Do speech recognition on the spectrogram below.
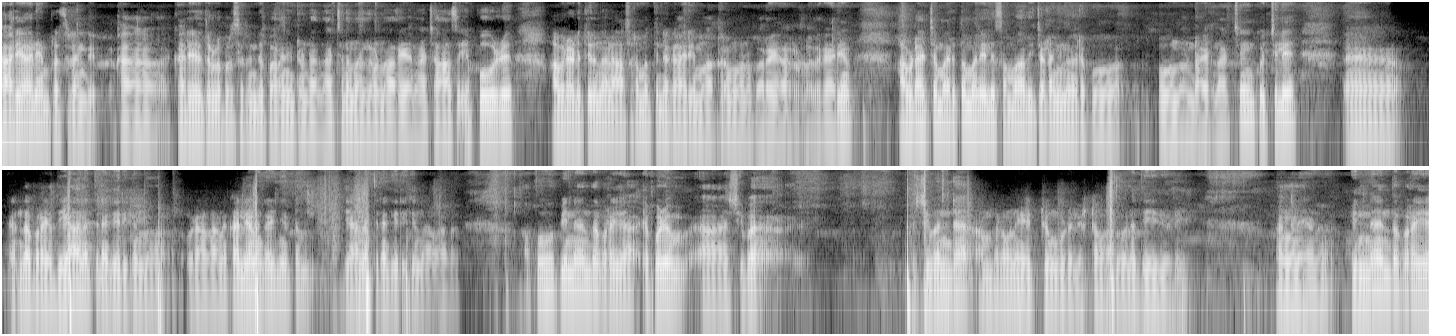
കാര്യാലയം പ്രസിഡന്റ് കാര്യാലയത്തിലുള്ള പ്രസിഡന്റ് പറഞ്ഞിട്ടുണ്ടായിരുന്നു. അച്ഛനെ നല്ലവണ്ണം അറിയാനും. അച്ഛൻ ആസ് എപ്പോഴും അവരടുത്തിരുന്നാൽ ആശ്രമത്തിന്റെ കാര്യം മാത്രമാണ് പറയാറുള്ളത്. കാര്യം അവിടെ അച്ഛൻ മരുത്തമലയിൽ സമാധി ചടങ്ങിന് വരെ പോ പോകുന്നുണ്ടായിരുന്നു. അച്ഛൻ കൊച്ചിലെ എന്താ പറയുക ധ്യാനത്തിനൊക്കെ ഇരിക്കുന്ന ഒരാളാണ്. കല്യാണം കഴിഞ്ഞിട്ടും ധ്യാനത്തിനൊക്കെ ഇരിക്കുന്ന ആളാണ്. അപ്പോൾ പിന്നെ എന്താ പറയുക എപ്പോഴും ശിവ ശിവന്റെ അമ്പലമാണ് ഏറ്റവും കൂടുതൽ ഇഷ്ടം അതുപോലെ ദേവിയുടെ അങ്ങനെയാണ്. പിന്നെ എന്താ പറയുക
